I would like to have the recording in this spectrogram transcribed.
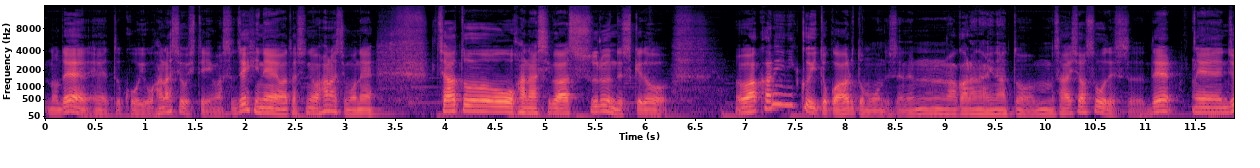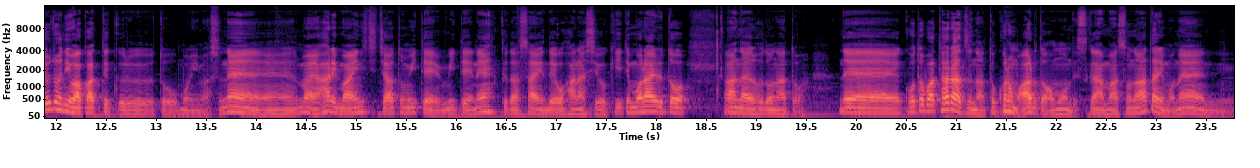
ので、えー、とこういうお話をしています。ぜひね、私のお話もね、チャートをお話はするんですけど、分かりにくいとこあると思うんですよね。うん、分からないなと。うん、最初はそうです。で、えー、徐々に分かってくると思いますね。えー、まあ、やはり毎日チャート見て、見てね、ください。で、お話を聞いてもらえると、ああ、なるほどなと。で、言葉足らずなところもあるとは思うんですが、まあ、そのあたりもね、ゆっ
